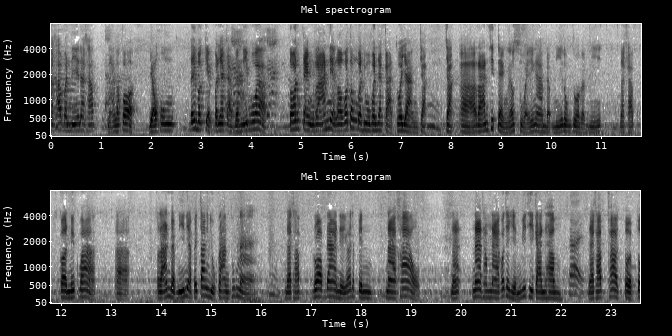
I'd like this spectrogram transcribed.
นะครับ วันนี้นะครับนะแล้วก็เดี๋ยวคงได้มาเก็บบรรยากาศแบบนี้เพราะว่าตอนแต่งร้านเนี่ยเราก็ต้องมาดูบรรยากาศตัวอย่างจากอืมจากอ่าร้านที่แต่งแล้วสวยงามแบบนี้ลงตัวแบบนี้นะครับ ก็นึกว่าอ่าร้านแบบนี้เนี่ยไปตั้งอยู่กลางทุ่งนาอืม นะครับ รอบด้านเนี่ยก็จะเป็นนาข้าวนะหน้าทำนาก็จะเห็นวิธีการทำใช่นะครับ ข้าวเติบโต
